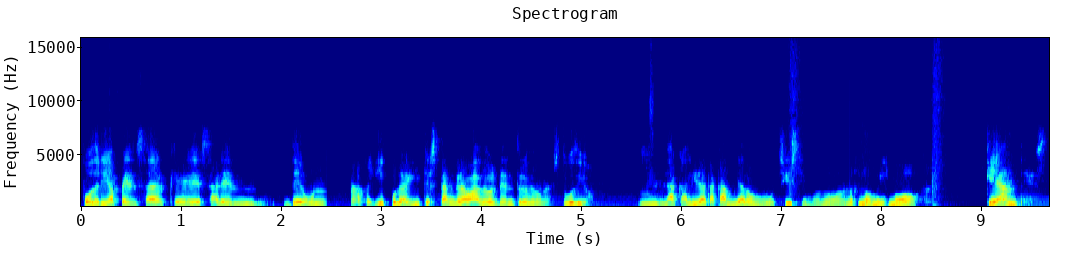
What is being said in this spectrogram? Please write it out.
podría pensar que salen de una película y que están grabados dentro de un estudio. La calidad ha cambiado muchísimo, no, es lo mismo que antes.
